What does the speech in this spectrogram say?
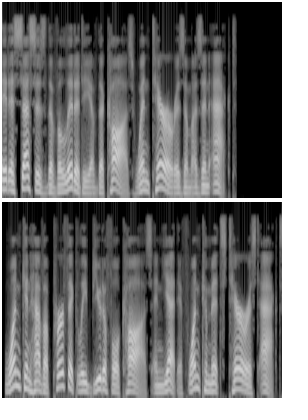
It assesses the validity of the cause when terrorism is an act. One can have a perfectly beautiful cause and yet if one commits terrorist acts,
